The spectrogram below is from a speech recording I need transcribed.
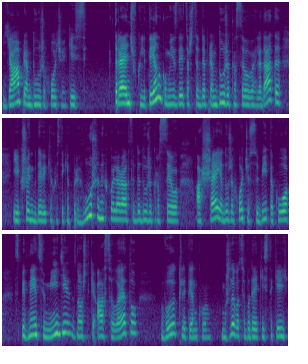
Я прям дуже хочу якийсь тренч в клітинку. Мені здається, що це буде прям дуже красиво виглядати. І якщо він буде в якихось таких приглушених кольорах, це буде дуже красиво. А ще я дуже хочу собі таку спідницю міді, знову ж таки, а-силуету в клітинку. Можливо, це буде якийсь такий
